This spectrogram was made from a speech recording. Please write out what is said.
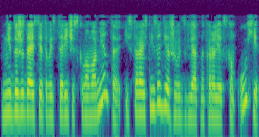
Не дожидаясь этого исторического момента и стараясь не задерживать взгляд на королевском ухе,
